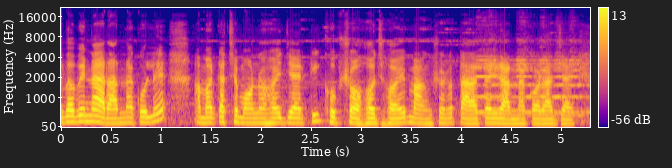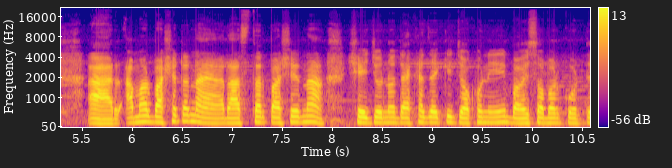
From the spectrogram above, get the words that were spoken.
এভাবে না রান্না করলে আমার কাছে মনে হয় যে আর কি খুব সহজ হয় মাংসটা তাড়াতাড়ি রান্না করা যায়। আর আমার বাসাটা না, রাস্তার পাশে না সেই জন্য দেখা যায় কি যখনই ভয়েস ওভার করতে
